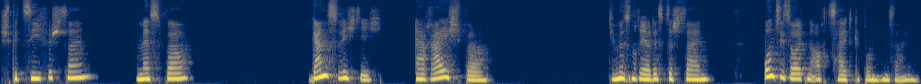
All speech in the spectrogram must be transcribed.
spezifisch sein, messbar, ganz wichtig, erreichbar. Die müssen realistisch sein und sie sollten auch zeitgebunden sein.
